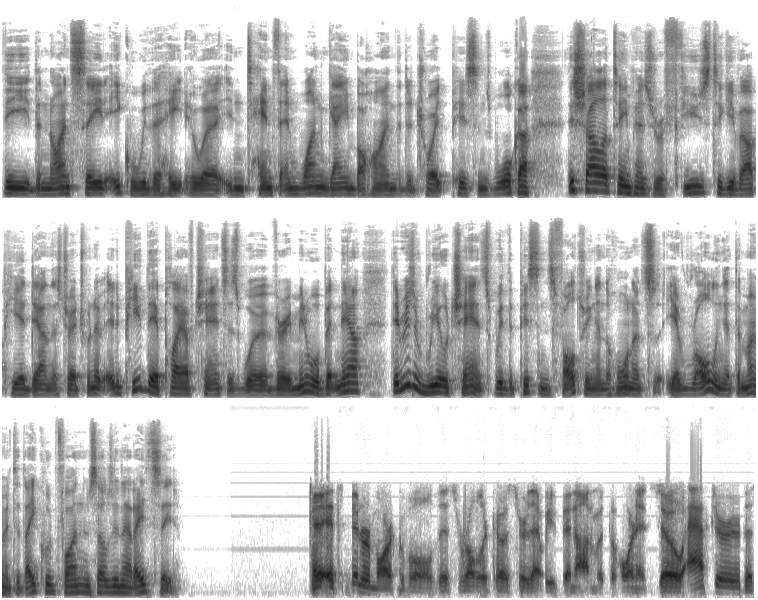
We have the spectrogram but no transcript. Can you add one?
the the ninth seed, equal with the Heat, who are in tenth and one game behind the Detroit Pistons. Walker, this Charlotte team has refused to give up here down the stretch when it, it appeared their playoff chances were very minimal, but now there is a real chance with the Pistons faltering and the Hornets yeah, rolling at at the moment that they could find themselves in that eighth seed. It's been remarkable this roller coaster that we've been on with the Hornets. So after the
